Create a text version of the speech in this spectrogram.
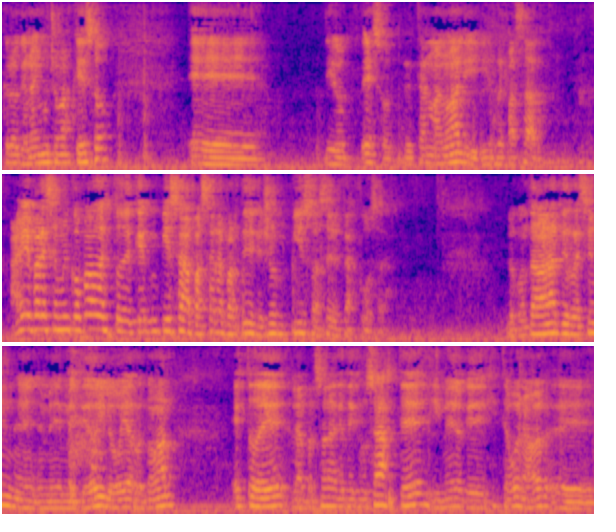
creo que no hay mucho más que eso. Eh, digo, eso, está el manual y repasar. A mí me parece muy copado esto de que empieza a pasar a partir de que yo empiezo a hacer estas cosas. Lo contaba Nati recién, eh, me, me quedó y lo voy a retomar. Esto de la persona que te cruzaste y medio que dijiste, bueno, a ver, eh,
